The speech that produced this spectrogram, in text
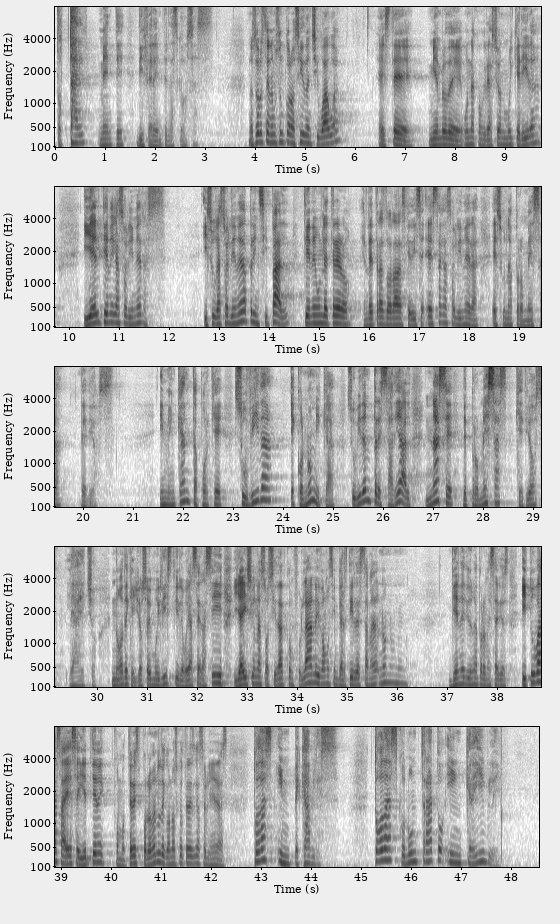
Totalmente diferentes las cosas. Nosotros tenemos un conocido en Chihuahua este miembro de una congregación muy querida, y él tiene gasolineras. Y su gasolinera principal tiene un letrero en letras doradas que dice, esta gasolinera es una promesa de Dios. Y me encanta porque su vida económica, su vida empresarial, nace de promesas que Dios le ha hecho. No de que yo soy muy listo y le voy a hacer así, y ya hice una sociedad con fulano y vamos a invertir de esta manera. No, no, no, no viene de una promesa de Dios. Y tú vas a ese y él tiene como tres, por lo menos le conozco tres gasolineras, todas impecables, todas con un trato increíble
